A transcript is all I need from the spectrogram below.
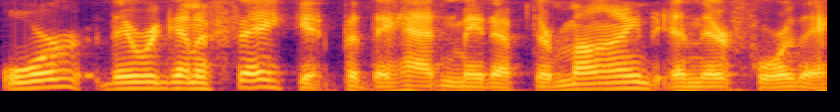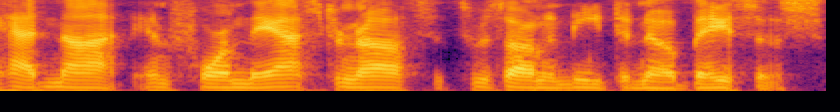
or they were going to fake it, but they hadn't made up their mind, and therefore they had not informed the astronauts. It was on a need to know basis.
